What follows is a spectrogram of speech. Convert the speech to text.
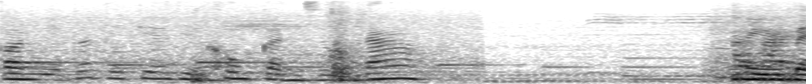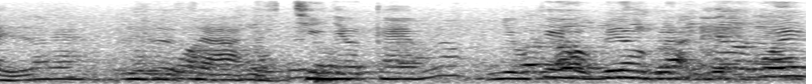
còn những các cái kia thì không cần dùng dao mình 75 bây giờ già thì chỉ nhớ kém lắm. Nhiều khi học đi học lại vẫn quên.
